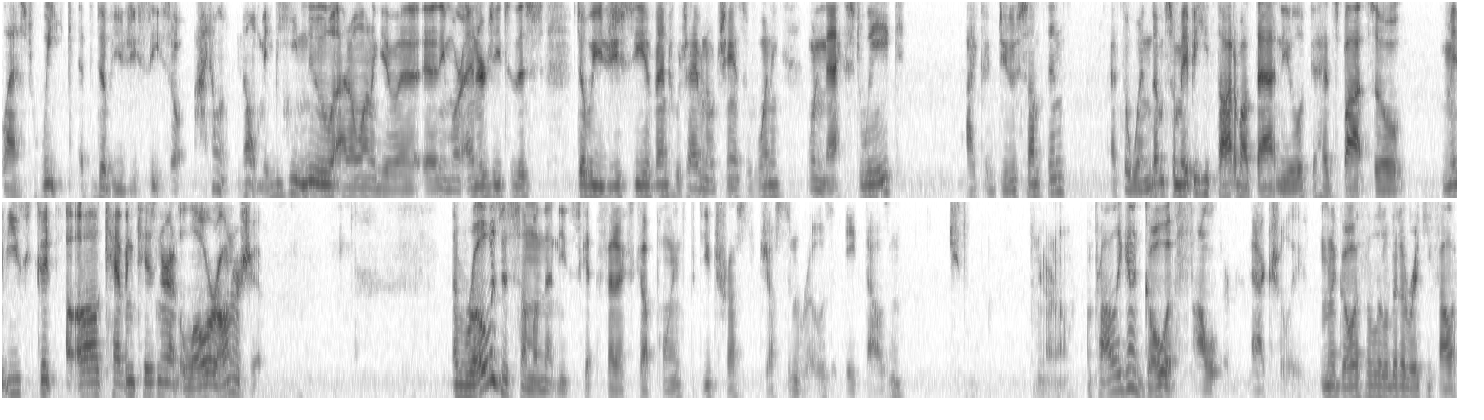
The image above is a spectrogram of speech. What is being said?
last week at the WGC. So I don't know. Maybe he knew I don't want to give a, any more energy to this WGC event, which I have no chance of winning. When next week I could do something at the Wyndham. So maybe he thought about that and he looked ahead spot. So maybe you could get uh, Kevin Kisner at lower ownership. And Rose is someone that needs FedEx Cup points, but do you trust Justin Rose at 8,000? I don't know. I'm probably going to go with Fowler, actually. I'm going to go with a little bit of Rickie Fowler.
